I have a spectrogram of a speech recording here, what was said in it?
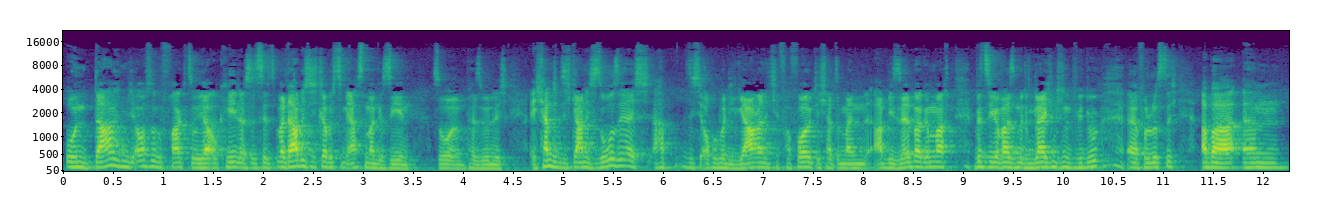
Und da habe ich mich auch so gefragt, so, ja, okay, das ist jetzt, weil da habe ich dich, glaube ich, zum ersten Mal gesehen, so äh, persönlich. Ich kannte dich gar nicht so sehr, ich habe dich auch über die Jahre nicht verfolgt. Ich hatte mein Abi selber gemacht, witzigerweise mit dem gleichen Schnitt wie du, äh, voll lustig. Aber ähm,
